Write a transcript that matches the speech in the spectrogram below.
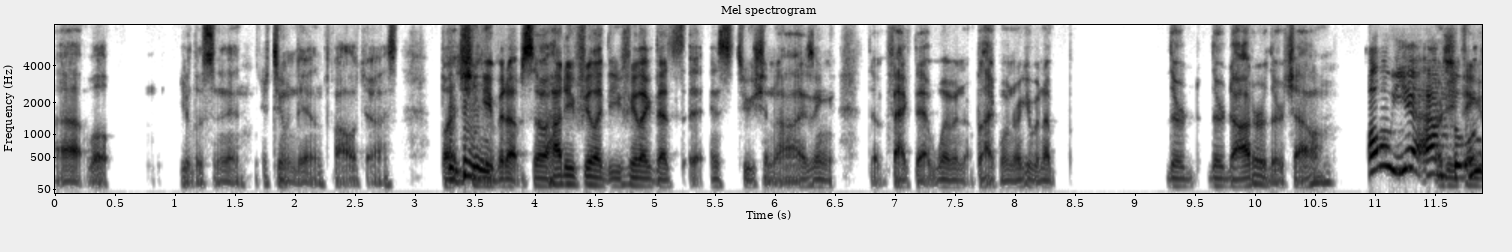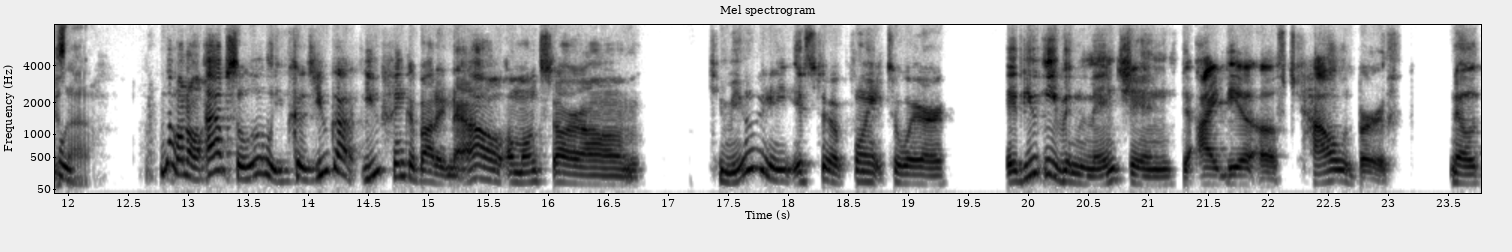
uh, well, you're listening, you're tuned in. Apologize, but she gave it up. So, how do you feel like? Do you feel like that's institutionalizing the fact that women, black women, are giving up their their daughter or their child? Oh yeah, absolutely. No, no, absolutely. Because you got you think about it now amongst our um community, it's to a point to where if you even mention the idea of childbirth, you know,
